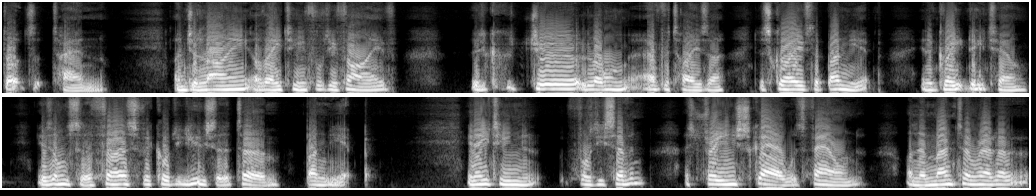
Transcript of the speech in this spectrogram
dot tan. On July of 1845, the Geelong Advertiser describes the bunyip in great detail. It is also the first recorded use of the term bunyip. In 1847, a strange skull was found on the Mantarara,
